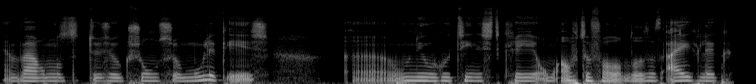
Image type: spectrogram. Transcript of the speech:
En waarom dat het dus ook soms zo moeilijk is uh, om nieuwe routines te creëren, om af te vallen. Omdat het eigenlijk,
